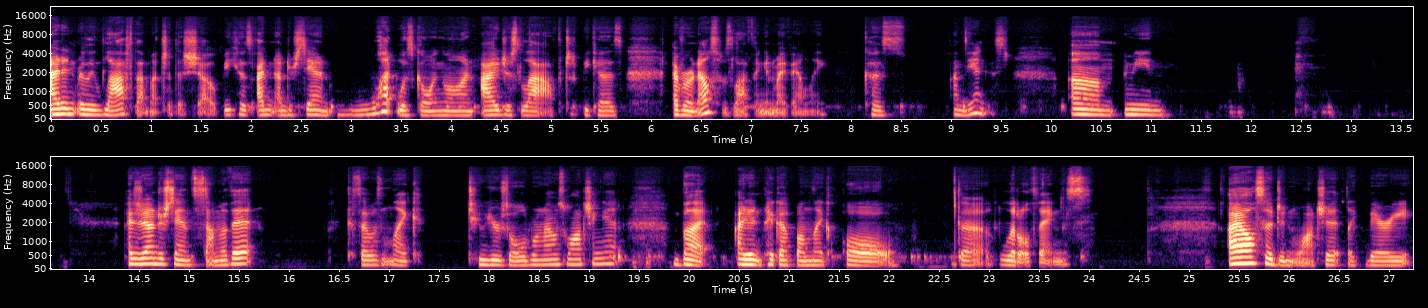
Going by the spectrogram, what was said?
I didn't really laugh that much at this show because I didn't understand what was going on. I just laughed because everyone else was laughing in my family because I'm the youngest. Um, I mean, I did understand some of it because I wasn't like two years old when I was watching it, but I didn't pick up on like all the little things. I also didn't watch it like very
